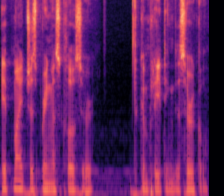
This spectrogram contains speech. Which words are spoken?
it might just bring us closer to completing the circle.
